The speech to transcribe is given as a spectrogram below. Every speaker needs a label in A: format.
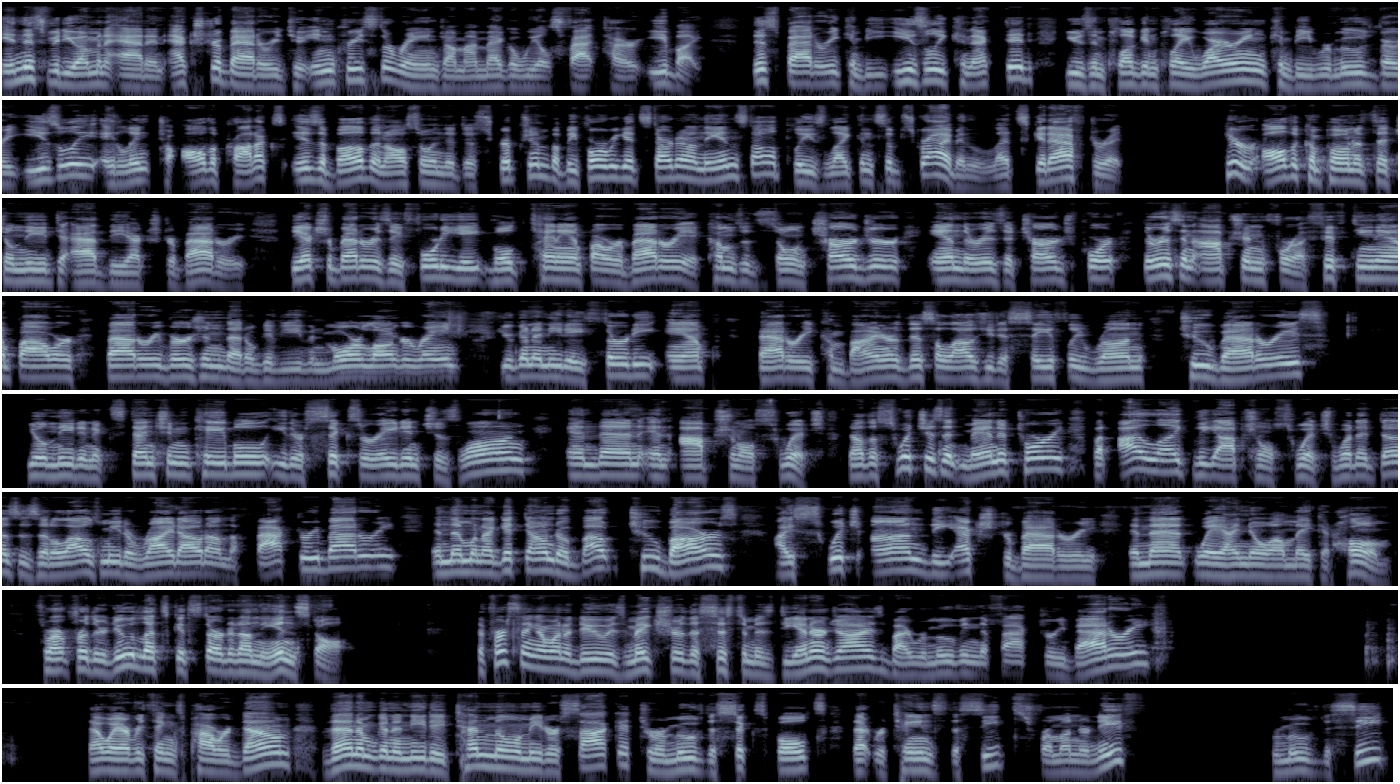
A: In this video, I'm going to add an extra battery to increase the range on my Megawheels Fat Tire e-bike. This battery can be easily connected using plug-and-play wiring, can be removed very easily. A link to all the products is above and also in the description. But before we get started on the install, please like and subscribe and let's get after it. Here are all the components that you'll need to add the extra battery. The extra battery is a 48 volt 10 amp hour battery. It comes with its own charger and there is a charge port. There is an option for a 15 amp hour battery version that'll give you even more longer range. You're going to need a 30 amp battery combiner. This allows you to safely run two batteries. You'll need an extension cable, either six or eight inches long, and then an optional switch. Now the switch isn't mandatory, but I like the optional switch. What it does is it allows me to ride out on the factory battery, and then when I get down to about two bars, I switch on the extra battery, and that way I know I'll make it home. So without further ado, let's get started on the install. The first thing I want to do is make sure the system is de-energized by removing the factory battery. That way everything's powered down. Then I'm going to need a 10 millimeter socket to remove the six bolts that retains the seats from underneath. Remove the seat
